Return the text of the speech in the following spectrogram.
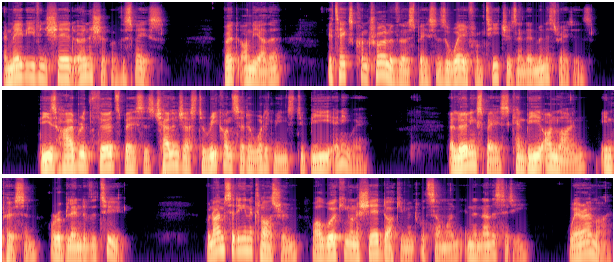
and maybe even shared ownership of the space. But on the other, it takes control of those spaces away from teachers and administrators. These hybrid third spaces challenge us to reconsider what it means to be anywhere. A learning space can be online, in person, or a blend of the two. When I'm sitting in a classroom while working on a shared document with someone in another city, where am I?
